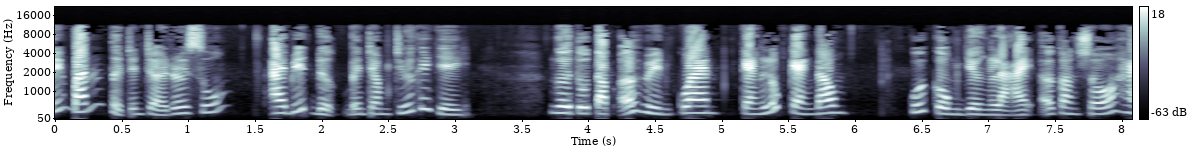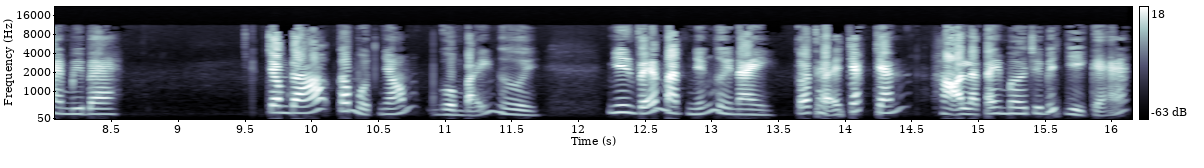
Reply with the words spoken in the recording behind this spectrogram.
miếng bánh từ trên trời rơi xuống. Ai biết được bên trong chứa cái gì. Người tụ tập ở huyền quan, càng lúc càng đông, cuối cùng dừng lại ở con số hai mươi ba. Trong đó có một nhóm gồm bảy người. Nhìn vẻ mặt những người này, có thể chắc chắn họ là tay mơ chưa biết gì cả.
